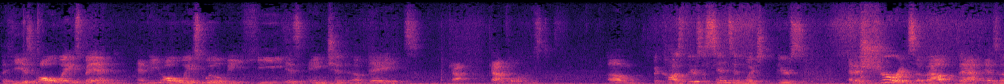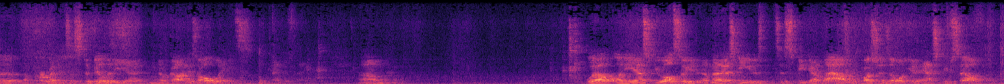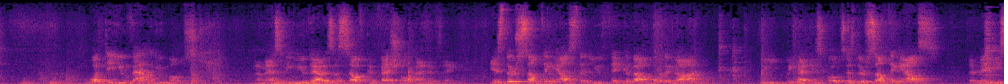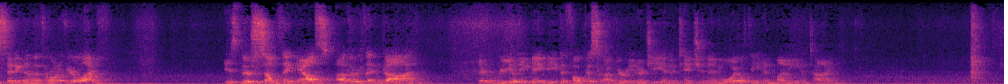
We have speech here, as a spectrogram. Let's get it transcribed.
That He has always been and He always will be. He is Ancient of Days, capitalized. Um, because there's a sense in which there's an assurance about that as a, a permanence, a stability, a, you know, God is always kind of thing. Um, well, let me ask you also, I'm not asking you to, to speak out loud, the questions I want you to ask yourself. What do you value most? And I'm asking you that as a self-confessional kind of thing. Is there something else that you think about more than God? We, we had these quotes. Is there something else that may be sitting on the throne of your life? Is there something else other than God that really may be the focus of your energy and attention and loyalty and money and time?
